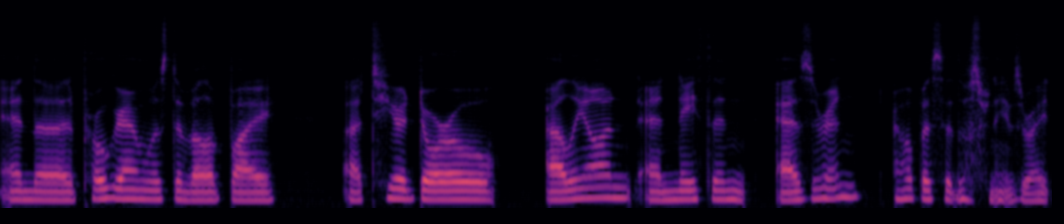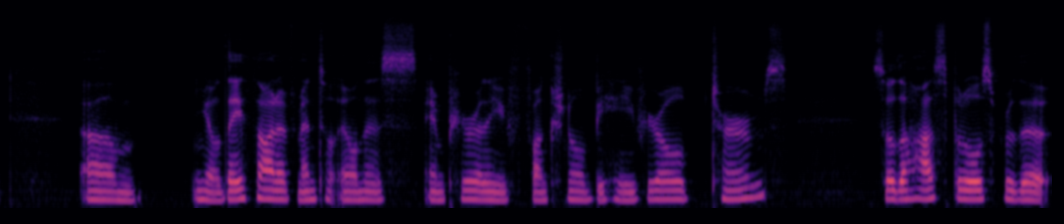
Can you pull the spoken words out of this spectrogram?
and the program was developed by uh, Teodoro Ayllon and Nathan Azrin. I hope I said those names right. Um, you know, they thought of mental illness in purely functional behavioral terms. So the hospitals were the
